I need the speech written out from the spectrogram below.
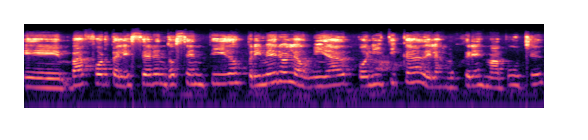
eh, va a fortalecer en dos sentidos. Primero, la unidad política de las mujeres mapuches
